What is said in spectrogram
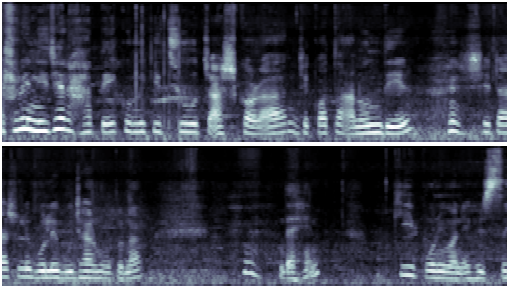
আসলে নিজের হাতে কোনো কিছু চাষ করা যে কত আনন্দের, সেটা আসলে বলে বোঝার মতো না। দেখেন কি পরিমাণে হয়েছে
